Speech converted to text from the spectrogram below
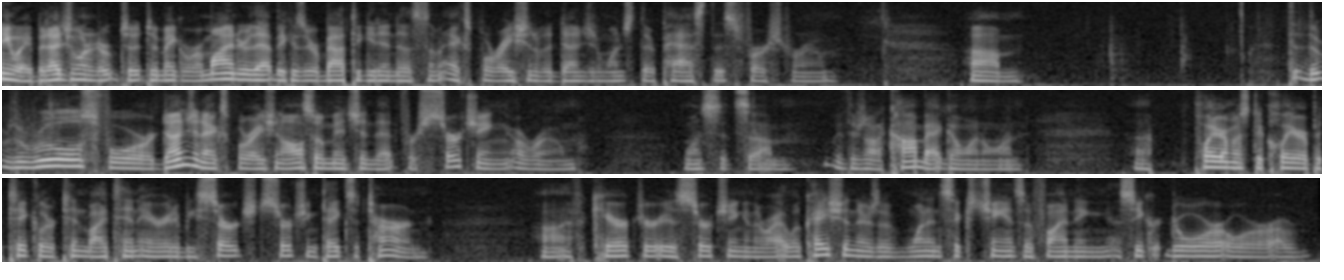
anyway, but I just wanted to, to, to, make a reminder of that because they're about to get into some exploration of the dungeon once they're past this first room. Um, the, the, the rules for dungeon exploration also mention that for searching a room, once it's um, if there's not a combat going on, uh, player must declare a particular 10 by 10 area to be searched. Searching takes a turn. Uh, if a character is searching in the right location, there's a one in six chance of finding a secret door or a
